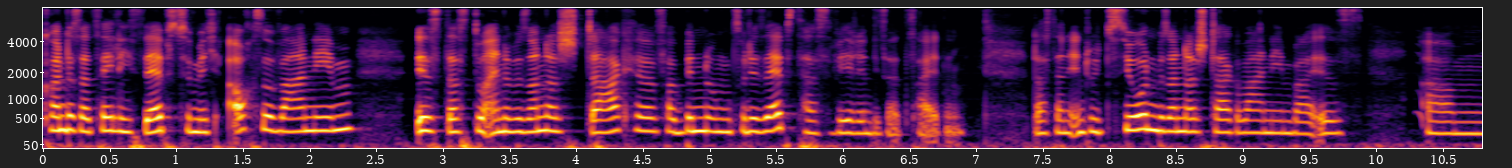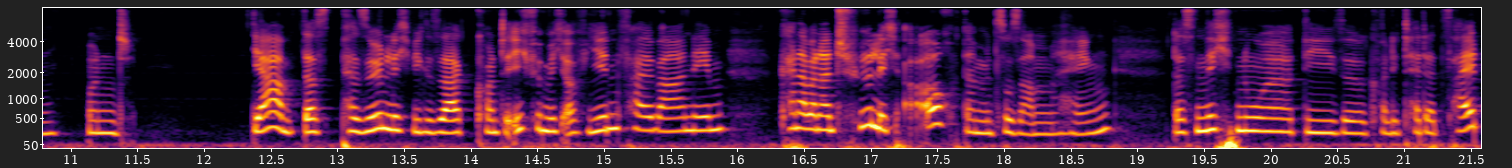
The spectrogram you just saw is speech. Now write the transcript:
konnte es tatsächlich selbst für mich auch so wahrnehmen, ist, dass du eine besonders starke Verbindung zu dir selbst hast während dieser Zeiten. Dass deine Intuition besonders stark wahrnehmbar ist. Ähm, und ja, das persönlich, wie gesagt, konnte ich für mich auf jeden Fall wahrnehmen, kann aber natürlich auch damit zusammenhängen, dass nicht nur diese Qualität der Zeit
